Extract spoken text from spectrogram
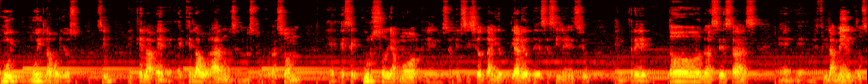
muy, muy laborioso. ¿sí? Hay, que, eh, hay que elaborarnos en nuestro corazón eh, ese curso de amor en los ejercicios diarios de ese silencio entre todas esas eh, filamentos,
